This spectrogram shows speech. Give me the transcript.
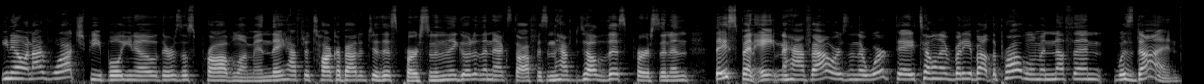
you know, and I've watched people, you know, there's this problem and they have to talk about it to this person and they go to the next office and have to tell this person. And they spent eight and a half hours in their workday telling everybody about the problem and nothing was done.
